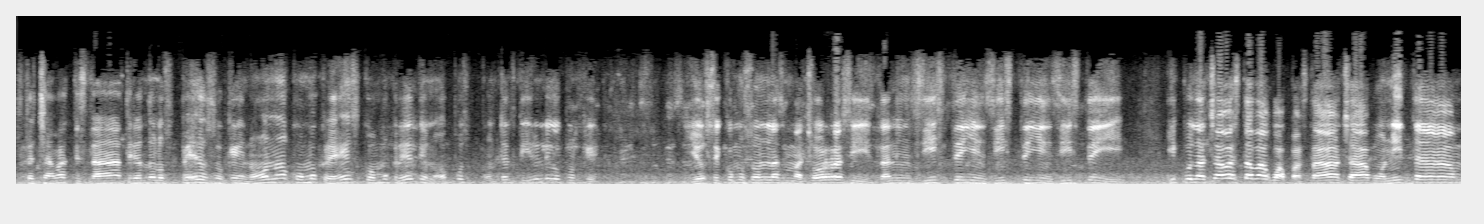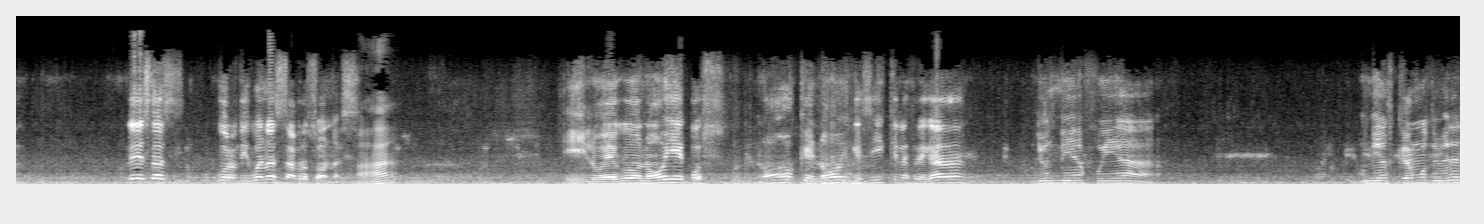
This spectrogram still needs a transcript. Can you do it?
esta chava te está tirando los pedos o qué? No, no, ¿cómo crees? ¿Cómo crees? Digo, no, pues ponte el tiro, le digo, porque yo sé cómo son las machorras y están insiste y insiste y insiste y, y pues la chava estaba guapa, estaba chava bonita, de estas gordibuenas sabrosonas. Ajá. Y luego, no, oye, pues, no, que no, y que sí, que la fregada. Yo un día fui a... Un día nos quedamos de ver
